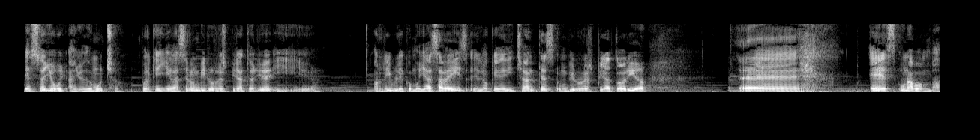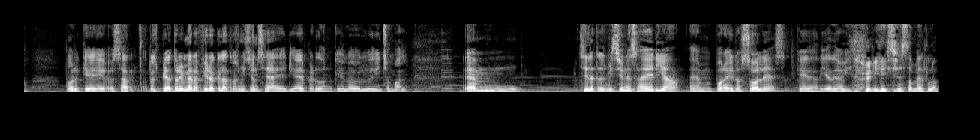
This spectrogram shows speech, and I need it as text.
eso ayudó mucho, porque llega a ser un virus respiratorio y horrible. Como ya sabéis, lo que he dicho antes, un virus respiratorio eh, es una bomba. Porque, o sea, respiratorio me refiero a que la transmisión sea aérea, eh, perdón, que lo, he dicho mal. Em, si la transmisión es aérea em, por aerosoles, que a día de hoy deberíais ya saberlo,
